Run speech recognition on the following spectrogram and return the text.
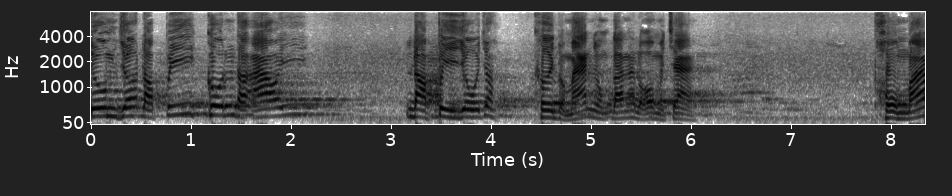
ញោមយក12គុណទៅឲ្យ12យោជឃើញប្រមាណញោមដឹងល្អម្ចាស់ធំម៉ា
